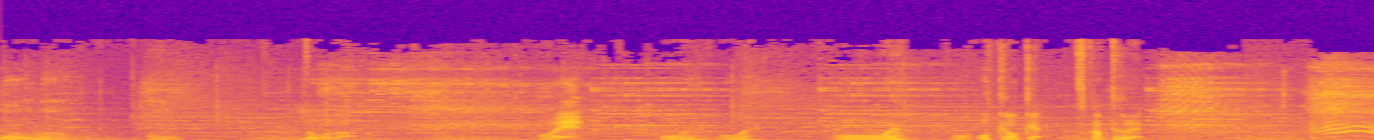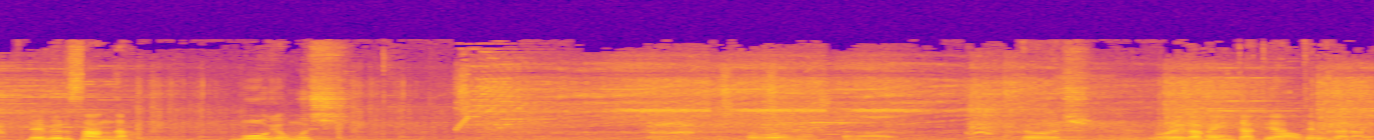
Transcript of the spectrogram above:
違うな。はい。どこだ？応援。応援応援。応援。おオッケーオッケー使ってくれ。レベル3だ。防御無視。すごいのしかない。よし俺がメイン立てやってるから。カ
